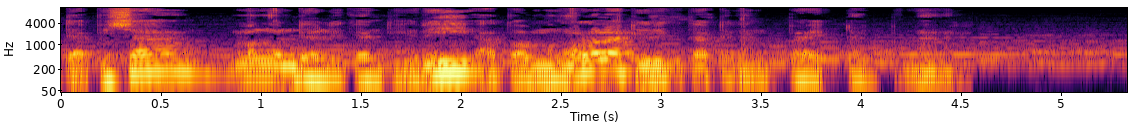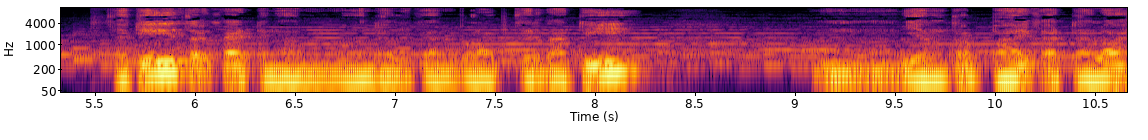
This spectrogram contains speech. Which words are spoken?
tidak bisa mengendalikan diri atau mengelola diri kita dengan baik dan benar. Jadi terkait dengan mengendalikan pola pikir tadi, yang terbaik adalah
